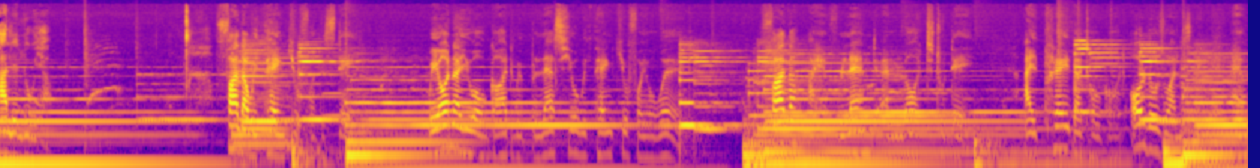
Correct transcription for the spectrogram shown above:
Hallelujah. Father, we thank you for this day. We honor you, O God. We bless you. Father, I have learned a lot today. I pray that, oh God, all those who are listening have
